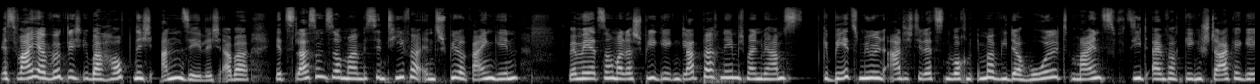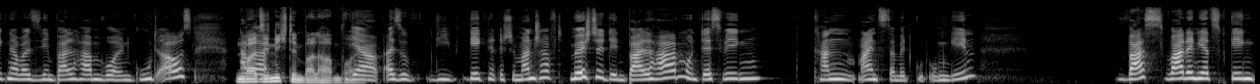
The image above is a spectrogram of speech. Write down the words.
es war ja wirklich überhaupt nicht ansehlich. Aber jetzt lass uns doch mal ein bisschen tiefer ins Spiel reingehen. Wenn wir jetzt noch mal das Spiel gegen Gladbach nehmen, ich meine, wir haben es gebetsmühlenartig die letzten Wochen immer wiederholt. Mainz sieht einfach gegen starke Gegner, weil sie den Ball haben wollen, gut aus. Weil Aber- sie nicht den Ball haben wollen. ja, also die gegnerische Mannschaft möchte den Ball haben und deswegen kann Mainz damit gut umgehen. Was war denn jetzt gegen,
